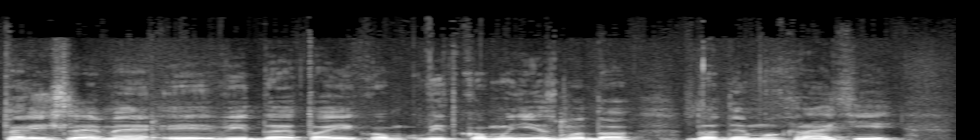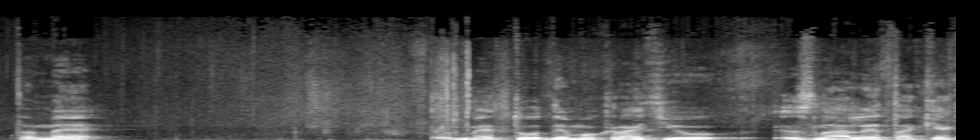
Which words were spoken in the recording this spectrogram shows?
перейшли ми від, тої, від комунізму до, до демократії, то ми ми ту демократію знали так, як,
